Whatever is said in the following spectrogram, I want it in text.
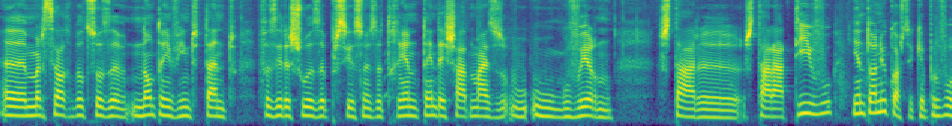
Uh, Marcelo Rebelo de Sousa não tem vindo tanto fazer as suas apreciações a terreno, tem deixado mais o, o governo estar, uh, estar ativo e António Costa, que aprovou,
